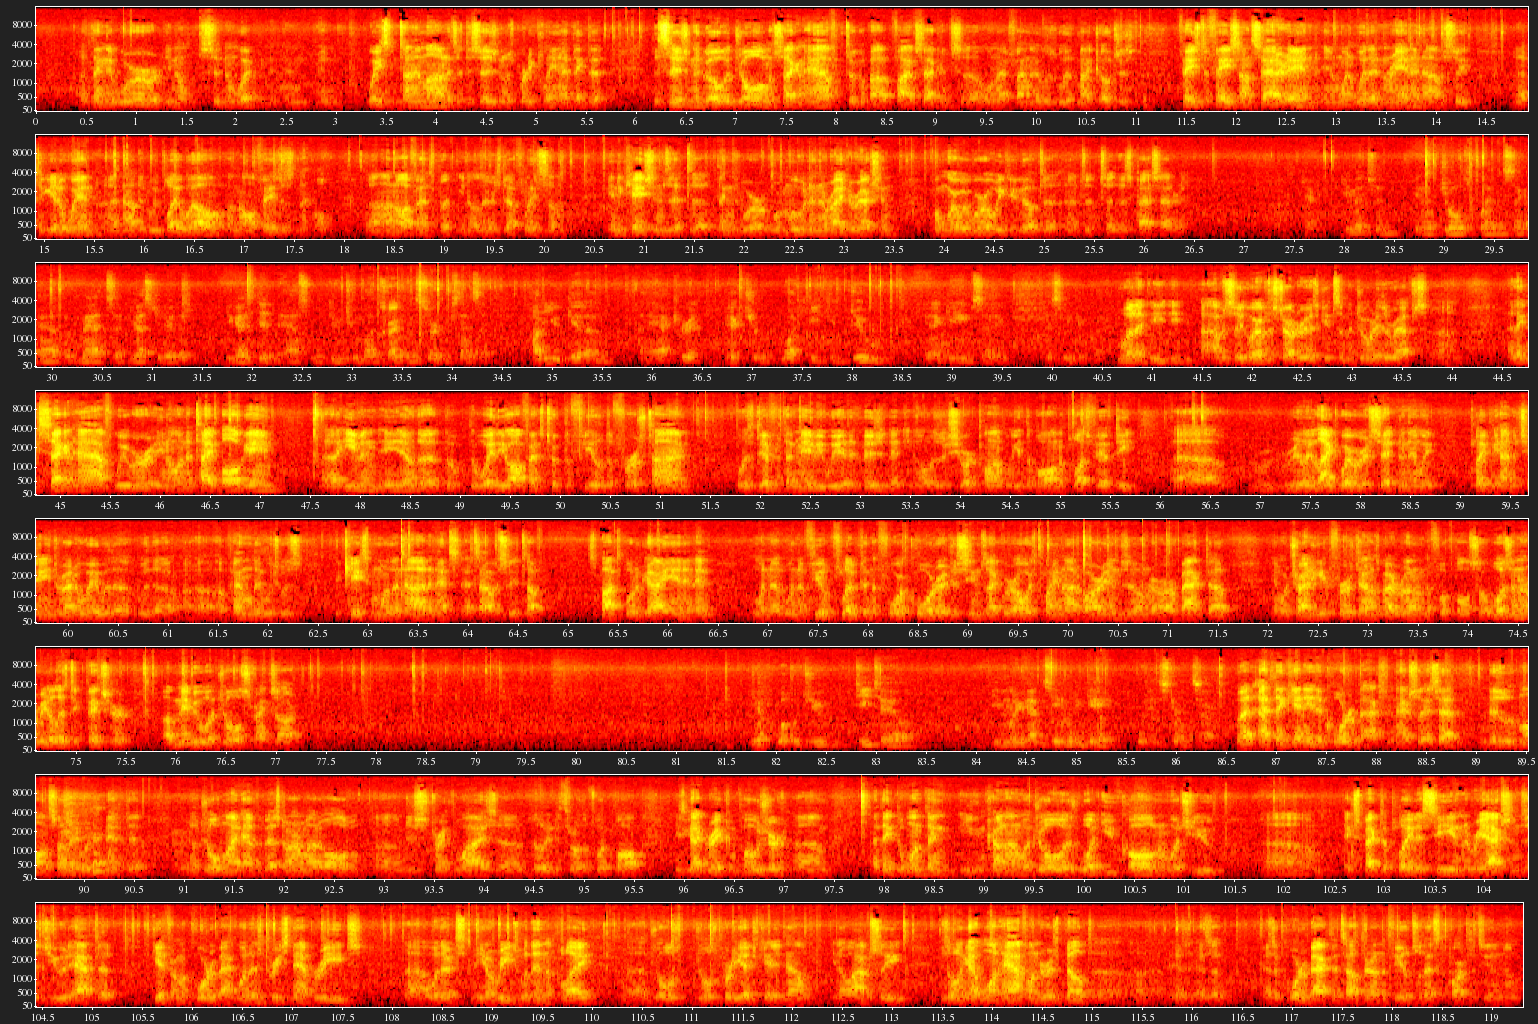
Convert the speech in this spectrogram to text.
a thing that we're, you know, sitting and, wait, and, and wasting time on. It's a decision that was pretty clean. I think the decision to go with Joel in the second half took about five seconds uh, when I finally was with my coaches face to face on Saturday and, and went with it and ran and obviously uh, to get a win. Uh, now, did we play well on all phases? No, uh, on offense, but you know, there's definitely some indications that uh, things were, were moving in the right direction from where we were a week ago to, uh, to, to this past Saturday. You mentioned, you know, Joel's playing the second half, but Matt said yesterday that you guys didn't ask him to do too much Correct. given the circumstance. How do you get a, an accurate picture of what he can do in a game setting this week in practice? Well, it, it, obviously, whoever the starter is gets the majority of the reps. Um, I think second half we were, you know, in a tight ball game. Uh, even you know the, the the way the offense took the field the first time was different than maybe we had envisioned it. You know, it was a short punt. We get the ball in a plus 50. Uh, really liked where we were sitting, and then we played behind the chains right away with a with a, a penalty, which was the case more than not. And that's that's obviously a tough spot to put a guy in. And then when the when the field flipped in the fourth quarter, it just seems like we're always playing out of our end zone or our backed up, and we're trying to get first downs by running the football. So it wasn't a realistic picture of maybe what Joel's strengths are. What, what would you detail, even though you haven't seen him in a game, what his strengths are? Well, I think any of the quarterbacks, and actually I sat and visited with them all on Sunday, would admit that, you know, Joel might have the best arm out of all of them, um, just strength-wise, uh, ability to throw the football. He's got great composure. Um, I think the one thing you can count on with Joel is what you call and what you um, expect a play to see and the reactions that you would have to get from a quarterback, whether it's pre-snap reads, uh, whether it's, you know, reads within the play. Uh, Joel's, Joel's pretty educated now. You know, obviously, he's only got one half under his belt uh, uh, as, as a as a quarterback that's out there on the field, so that's the part that's unknown.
